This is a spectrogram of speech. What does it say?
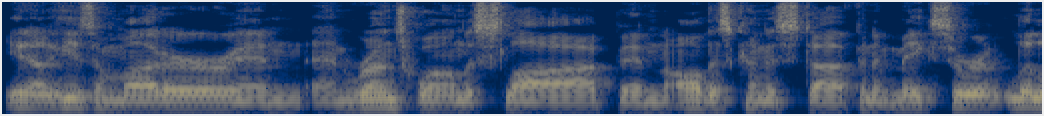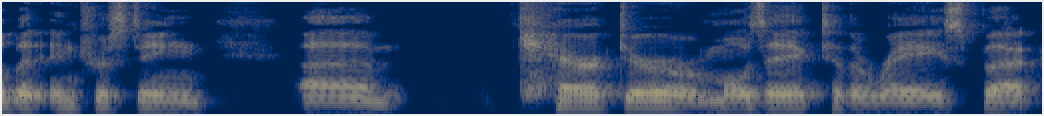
you know he's a mudder and and runs well in the slop and all this kind of stuff and it makes her a little bit interesting um, character or mosaic to the race but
